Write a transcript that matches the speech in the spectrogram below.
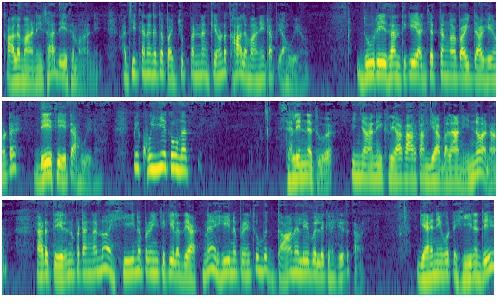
කාලමානී සහ දේශමානී. අතීතනගත පච්චුප්පන්නම් කියනකොට කාලමානීට අපි අහු වෙනවා. দূරේ සන්තිකේ අජත්තං අපයිද්දා කියනකොට දේශයට අහු වෙනවා. මේ කුයි එක උනත් සැලෙන්නේ නැතුව විඥානයේ ක්‍රියාකාරකම් දිහා බලන ඉන්නවනම් එයාට තේරෙන පටන් ගන්නවා හීන ප්‍රණීත කියලා දෙයක් නැහැ. හීන ප්‍රණීත ඔබ දාන ලේබල් එක හැටියට තමයි. ගෑණියෙකුට හීන දේ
